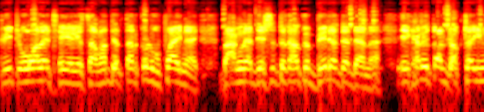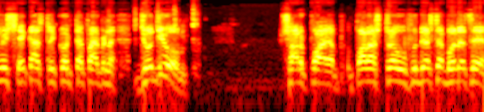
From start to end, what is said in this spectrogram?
পিঠ ওয়ালে ঠেকে গেছে আমাদের তার কোনো উপায় নাই। বাংলাদেশে তো কাউকে বেরোতে দেয় না। এখানে তো ডক্টর ইউনুস সে কাজটি করতে পারবে না। যদিও সর পররাষ্ট্র উপদেষ্টা বলেছেন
